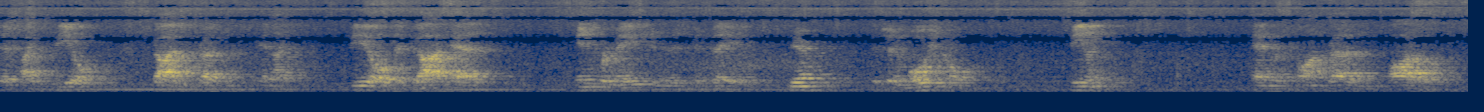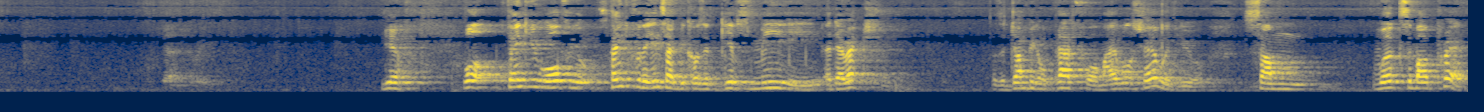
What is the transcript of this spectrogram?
that I feel God's presence, and I feel that God has information that is conveyed. Yeah. It's an emotional feeling and response rather than audible sensory. Yeah. Well, thank you all for your, thank you for the insight because it gives me a direction. As a jumping off platform, I will share with you some works about prayer.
